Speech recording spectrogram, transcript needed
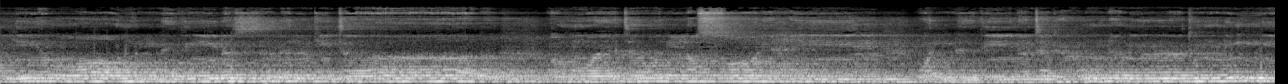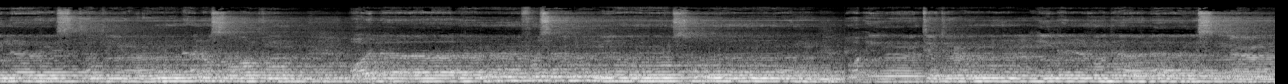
ولي الله الذي نزل وهو يتولى الصالحين والذين تدعون من دونه لا يستطيعون نصركم ولا أنفسهم ينصرون. وإن تدعوهم إلى الهدى لا يسمعوا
